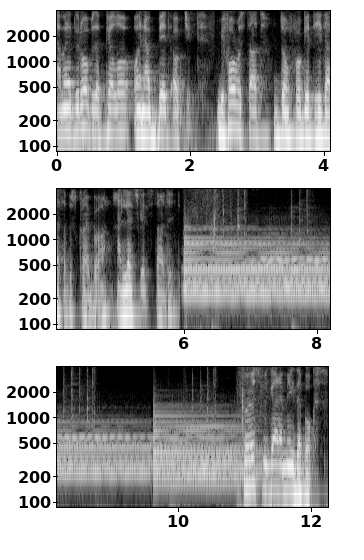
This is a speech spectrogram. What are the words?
I'm gonna drop the pillow on a bed object. Before we start, don't forget to hit that subscribe button and let's get started. First we gotta make the box.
